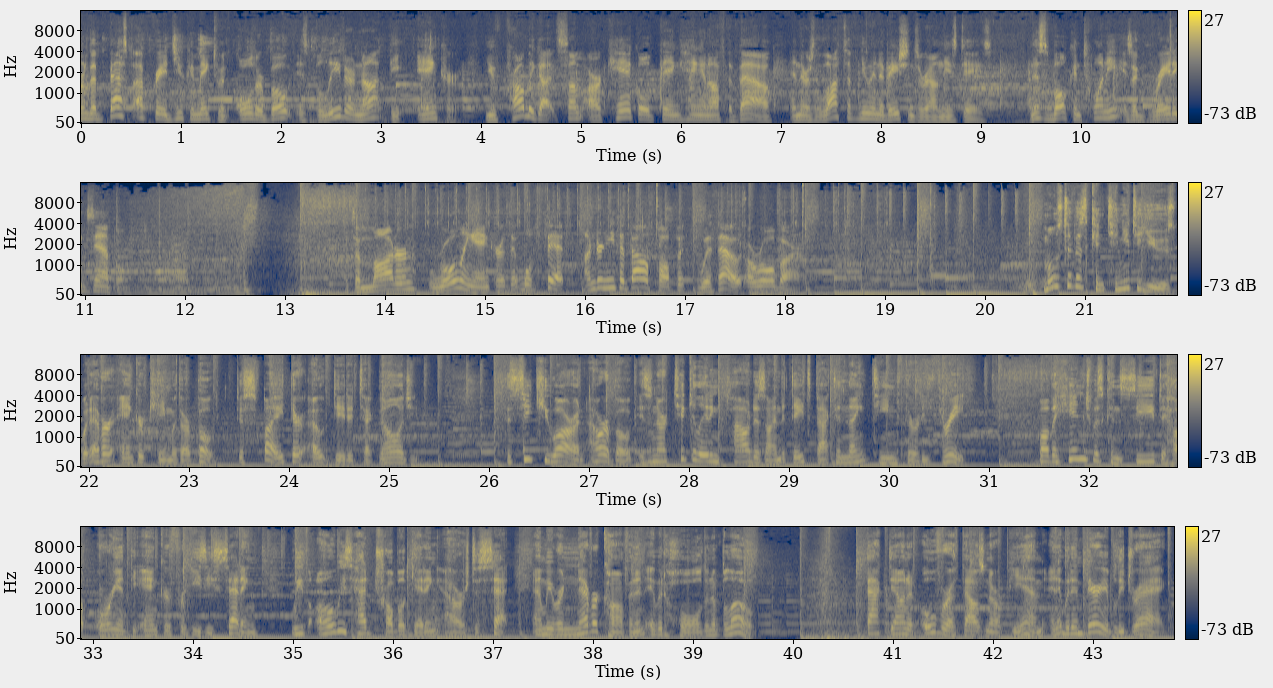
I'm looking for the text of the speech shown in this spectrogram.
One of the best upgrades you can make to an older boat is, believe it or not, the anchor. You've probably got some archaic old thing hanging off the bow, and there's lots of new innovations around these days. And this Vulcan 20 is a great example. It's a modern rolling anchor that will fit underneath a bow pulpit without a roll bar. Most of us continue to use whatever anchor came with our boat, despite their outdated technology. The CQR on our boat is an articulating plow design that dates back to 1933. While the hinge was conceived to help orient the anchor for easy setting, we've always had trouble getting ours to set, and we were never confident it would hold in a blow. Back down at over 1000 RPM, and it would invariably drag.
